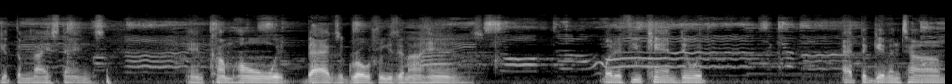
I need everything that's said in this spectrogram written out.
get them nice things and come home with bags of groceries in our hands. But if you can't do it at the given time,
